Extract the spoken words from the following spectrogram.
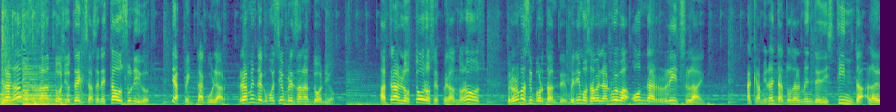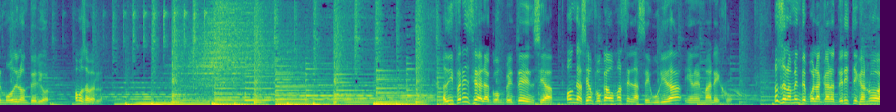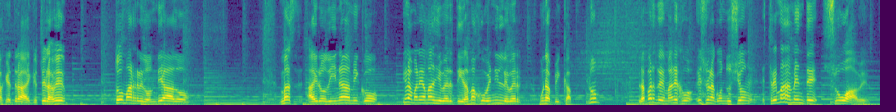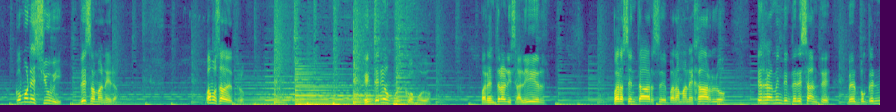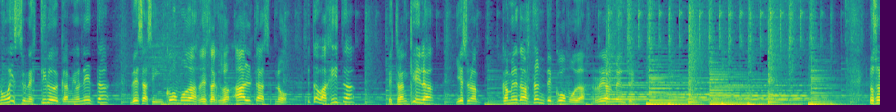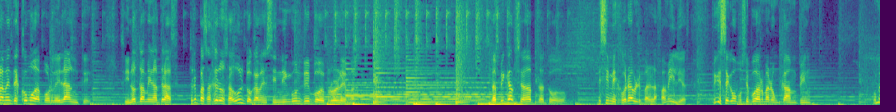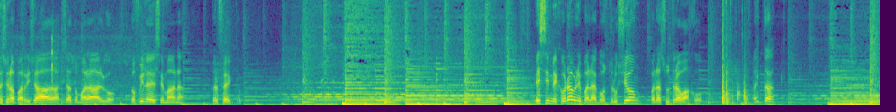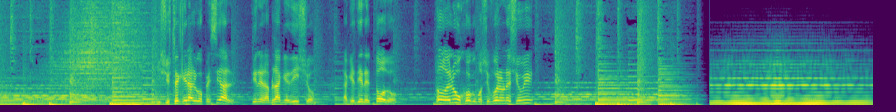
trasladamos a San Antonio, Texas, en Estados Unidos. ¡Qué espectacular! Realmente como es siempre en San Antonio. Atrás los toros esperándonos, pero lo más importante, venimos a ver la nueva Honda Ridgeline. Una camioneta totalmente distinta a la del modelo anterior. Vamos a verla. A diferencia de la competencia, Honda se ha enfocado más en la seguridad y en el manejo. No solamente por las características nuevas que trae, que usted las ve todo más redondeado, más aerodinámico y una manera más divertida, más juvenil de ver una pickup, ¿no? La parte de manejo es una conducción extremadamente suave, como un SUV, de esa manera. Vamos adentro. El interior es muy cómodo para entrar y salir, para sentarse, para manejarlo. Es realmente interesante ver, porque no es un estilo de camioneta de esas incómodas, de esas que son altas, no. Está bajita, es tranquila y es una camioneta bastante cómoda, realmente. No solamente es cómoda por delante, sino también atrás. Tres pasajeros adultos caben sin ningún tipo de problema. La pickup se adapta a todo. Es inmejorable para las familias. Fíjese cómo se puede armar un camping, comerse una parrillada, ya tomar algo, los fines de semana. Perfecto. Es inmejorable para la construcción, para su trabajo. Ahí está. Y si usted quiere algo especial, tiene la Black Edition, la que tiene todo todo de lujo como si fuera un SUV.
